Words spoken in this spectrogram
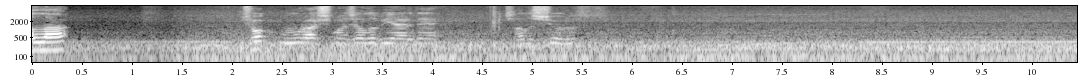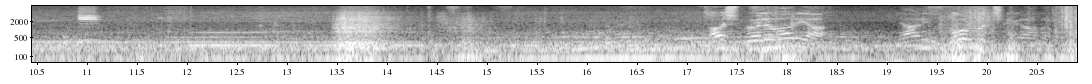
Valla çok uğraşmacalı bir yerde çalışıyoruz. Taş böyle var ya yani zorla çıkıyor anasını.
